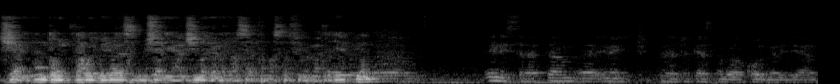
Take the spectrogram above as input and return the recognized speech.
Zseni, nem tudom, te hogy vagy vele, szerintem zseniális, nagyon-nagyon szeretem azt a filmet egyébként. Én is szerettem, én még csak ezt meg a Cold Meridian-t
